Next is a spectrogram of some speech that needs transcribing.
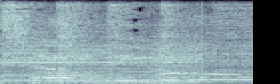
place of the road.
